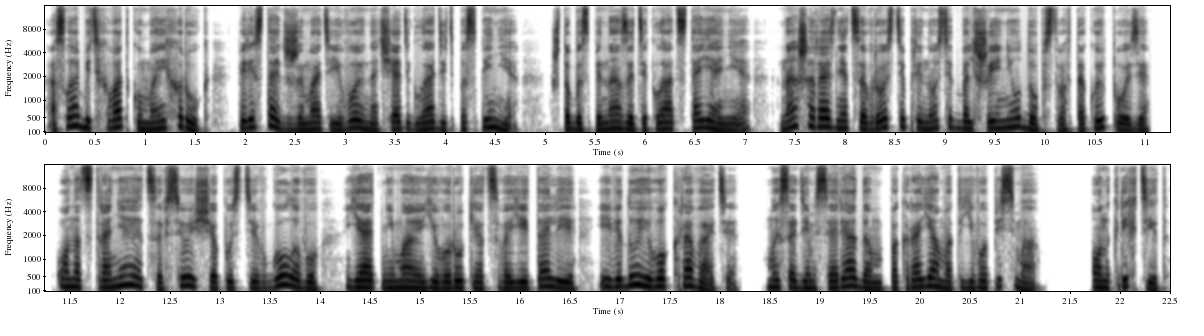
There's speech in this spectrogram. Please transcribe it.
ослабить хватку моих рук, перестать сжимать его и начать гладить по спине, чтобы спина затекла от стояния, Наша разница в росте приносит большие неудобства в такой позе. Он отстраняется, все еще опустив голову, я отнимаю его руки от своей талии и веду его к кровати. Мы садимся рядом, по краям от его письма. Он кряхтит.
